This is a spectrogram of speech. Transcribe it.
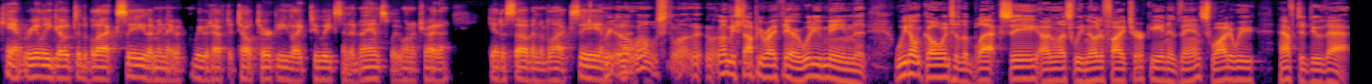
can't really go to the Black Sea. I mean, they would, we would have to tell Turkey like two weeks in advance we want to try to get a sub in the Black Sea. And uh, well, let me stop you right there. What do you mean that we don't go into the Black Sea unless we notify Turkey in advance? Why do we have to do that?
